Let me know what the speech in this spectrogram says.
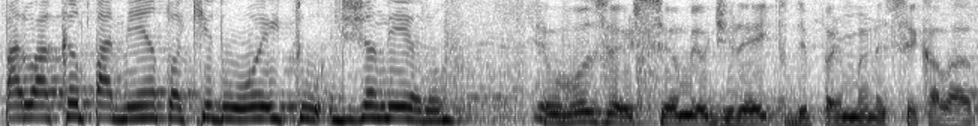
para o acampamento aqui do 8 de janeiro? Eu vou exercer o meu direito de permanecer calado.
